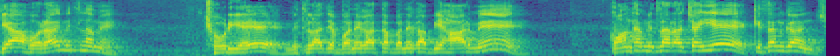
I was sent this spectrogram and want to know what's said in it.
क्या हो रहा है मिथिला में? छोड़िए, मिथिला जब बनेगा तब बनेगा बिहार में। कौन सा मिथिला राज चाहिए? किशनगंज,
